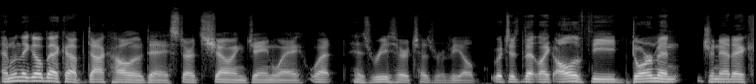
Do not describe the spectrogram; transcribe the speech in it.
And when they go back up, Doc Holloday starts showing Janeway what his research has revealed, which is that like all of the dormant genetic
